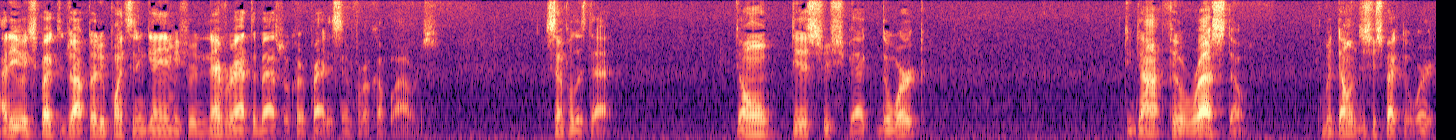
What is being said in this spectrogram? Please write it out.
How do you expect to drop 30 points in a game if you're never at the basketball court practicing for a couple hours? Simple as that. Don't disrespect the work. Do not feel rushed though, but don't disrespect the work.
